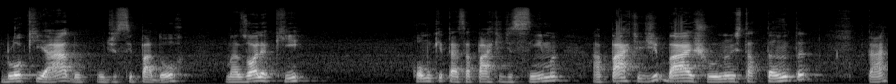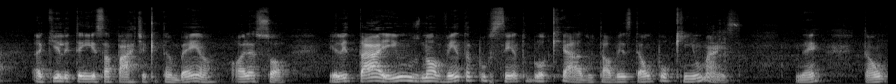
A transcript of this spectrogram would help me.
bloqueado o dissipador, mas olha aqui como que tá essa parte de cima, a parte de baixo não está tanta, tá? Aqui ele tem essa parte aqui também, ó. Olha só. Ele está aí uns 90% bloqueado, talvez até um pouquinho mais, né? Então,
